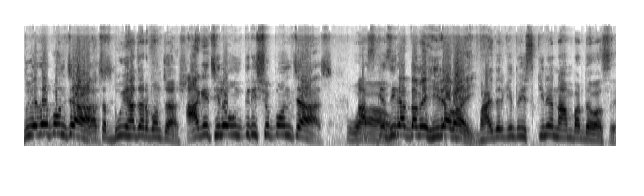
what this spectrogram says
দুই হাজার পঞ্চাশ। আচ্ছা দুই হাজার পঞ্চাশ। আগে ছিল উনত্রিশশো পঞ্চাশ। আজকে জিরার দামে হীরা ভাই। ভাইদের কিন্তু স্ক্রিনে নাম্বার দেওয়া আছে।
